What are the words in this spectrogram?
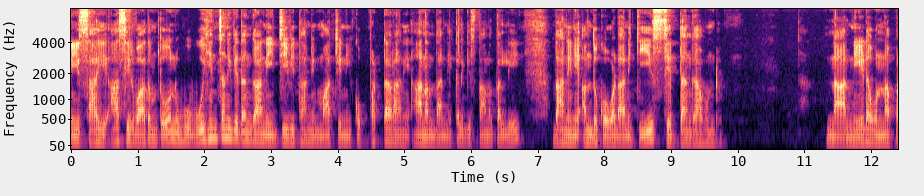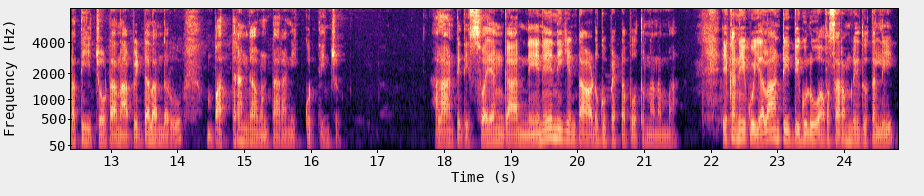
నీ సాయి ఆశీర్వాదంతో నువ్వు ఊహించని విధంగా నీ జీవితాన్ని మార్చి నీకు పట్టరాని ఆనందాన్ని కలిగిస్తాను తల్లి. దానిని అందుకోవడానికి సిద్ధంగా ఉండు. నా నీడ ఉన్న ప్రతి చోట నా బిడ్డలందరూ భద్రంగా ఉంటారని గుర్తించు. అలాంటిది స్వయంగా నేనే నీ ఇంట అడుగు పెట్టబోతున్నానమ్మా. ఇక నీకు ఎలాంటి దిగులు అవసరం లేదు తల్లి.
